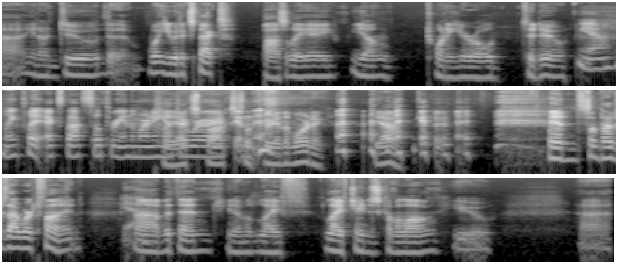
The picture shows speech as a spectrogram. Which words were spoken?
Uh, you know, do the what you would expect possibly a young twenty year old to do. Yeah, like play Xbox till 3 in the morning Play after Xbox work till and three in the morning. Yeah, go to bed. and sometimes that worked fine. Yeah. Uh, but then you know life life changes come along. You uh,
